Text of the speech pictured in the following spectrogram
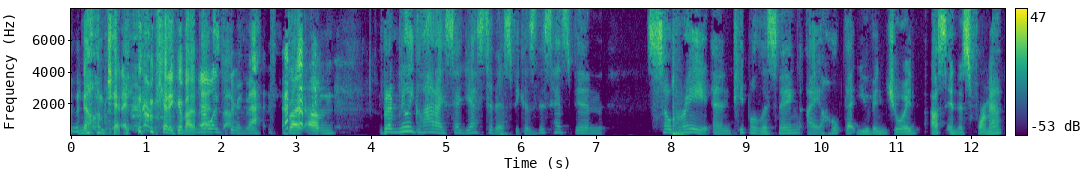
no, I'm kidding. I'm kidding about no that one's stuff. doing that. But um, but I'm really glad I said yes to this because this has been so great. And people listening, I hope that you've enjoyed us in this format.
